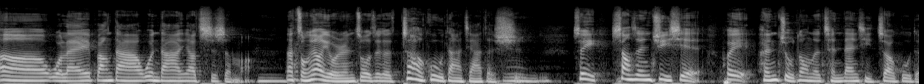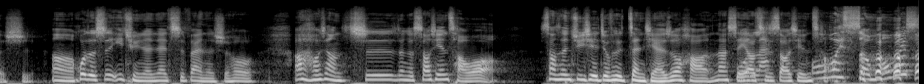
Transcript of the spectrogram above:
呃，我来帮大家问大家要吃什么。嗯，那总要有人做这个照顾大家的事。嗯所以上升巨蟹会很主动的承担起照顾的事，嗯，或者是一群人在吃饭的时候啊，好想吃那个烧仙草哦。上升巨蟹就会站起来说：“好，那谁要吃烧仙草？”为什么？为什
